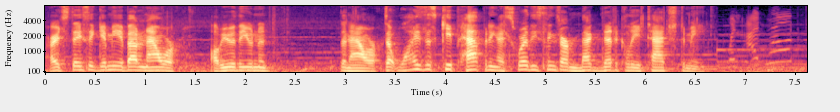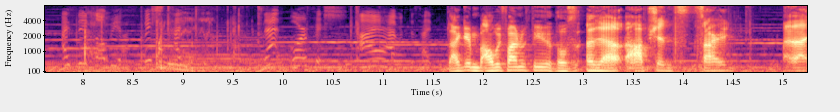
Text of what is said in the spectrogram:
All right, Stacy, give me about an hour. I'll be with you in a, an hour. So why does this keep happening? I swear these things are magnetically attached to me. When I grow up, I think I'll be a fish scientist. Net or fish. I haven't decided. I can. I'll be fine with either of those. Uh, options. Sorry. Uh,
